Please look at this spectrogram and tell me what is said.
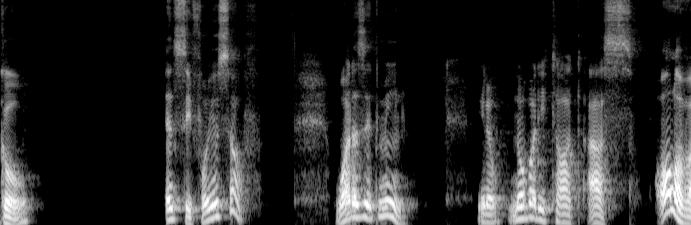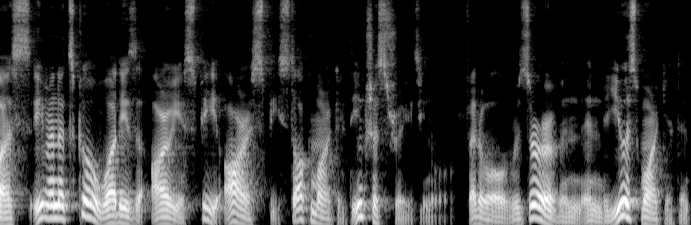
go and see for yourself what does it mean You know, nobody taught us, all of us, even at school, what is RESP, RSP, stock market, interest rates, you know, Federal Reserve and, and the US market, and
